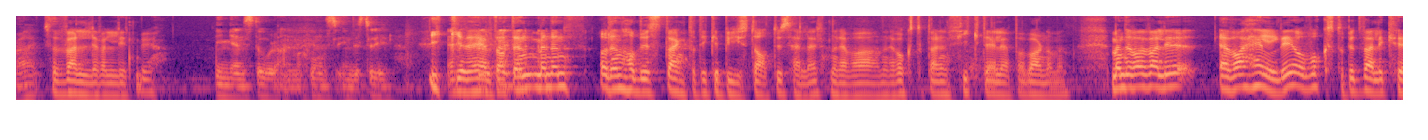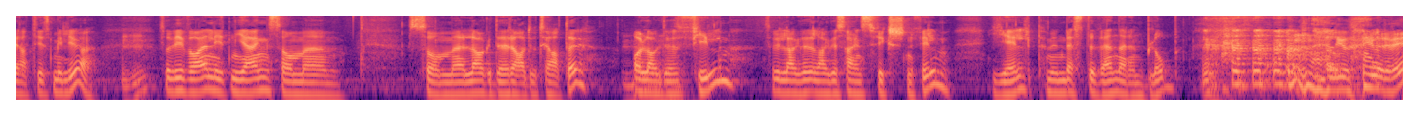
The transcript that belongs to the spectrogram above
Right. Så veldig, veldig liten by. Ingen stor animasjonsindustri? Ikke i det hele tatt. Den, men den, og den hadde strengt tatt ikke bystatus heller, når jeg, var, når jeg vokste opp der. Den fikk det i løpet av barndommen. Men det var veldig, jeg var heldig og vokste opp i et veldig kreativt miljø. Så vi var en liten gjeng som, eh, som lagde radioteater og lagde film. Så vi lagde, lagde science fiction-film. 'Hjelp, min beste venn er en blobb'. Eller gjorde vi.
